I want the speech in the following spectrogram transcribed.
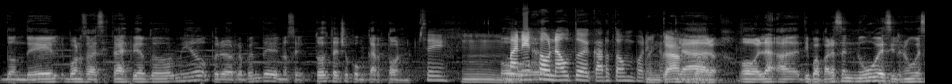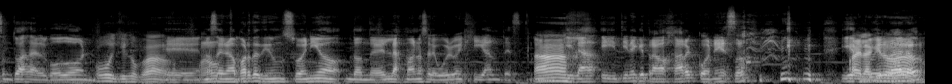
donde él, bueno, sabes si está despierto o dormido, pero de repente, no sé, todo está hecho con cartón. Sí. Mm. O- Maneja un auto de cartón, por Me ejemplo. encanta. Claro. O la- ah, tipo aparecen nubes y las nubes son todas de algodón. Uy, qué copado. Eh, no sé, en una parte tiene un sueño donde él las manos se le vuelven gigantes. Ah. Y, la- y tiene que trabajar con eso. y Ay, la muy quiero raro. ver.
